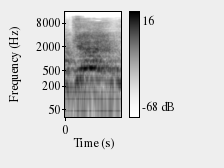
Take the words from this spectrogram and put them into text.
again.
